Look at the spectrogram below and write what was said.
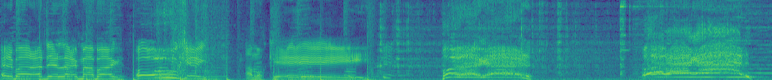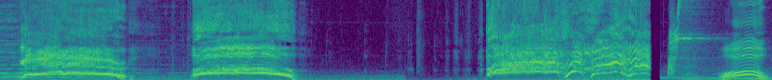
Anybody out there like my bike? Okay. I'm okay. Oh my god! Oh my god! Get me out of here! Oh! Whoa!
